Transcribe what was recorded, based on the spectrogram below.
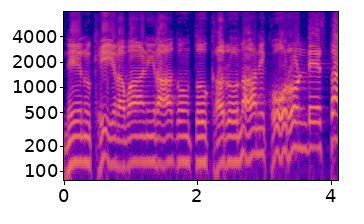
నేను కీరవాణి రాగంతో కరోనాని కోరొండేస్తా.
